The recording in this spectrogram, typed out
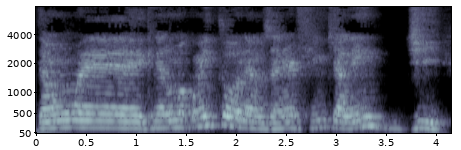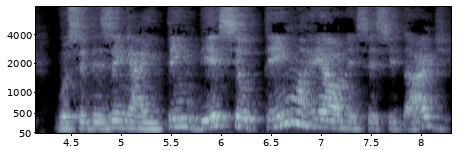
Então, é, que a Luma comentou, né, o designer que além de você desenhar, entender se eu tenho a real necessidade,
